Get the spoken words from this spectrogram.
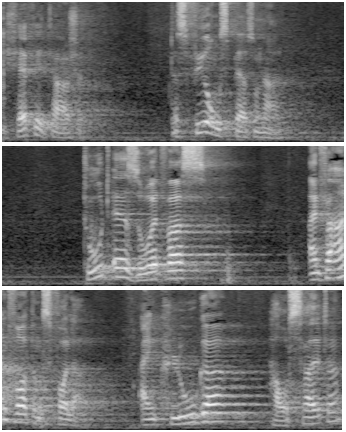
Die Chefetage, das Führungspersonal. Tut er so etwas? Ein verantwortungsvoller, ein kluger Haushalter?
